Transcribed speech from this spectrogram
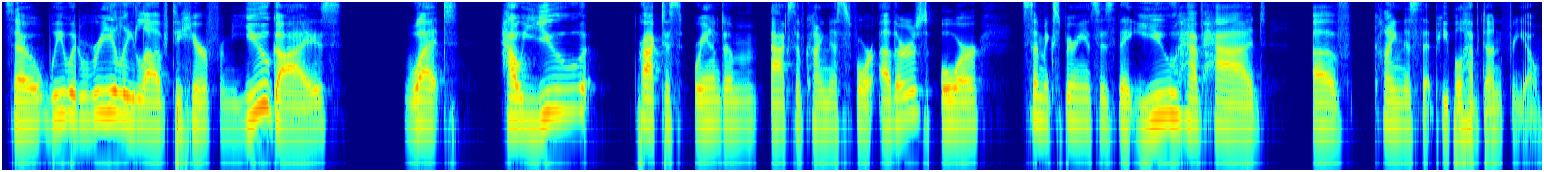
So we would really love to hear from you guys what, how you practice random acts of kindness for others or some experiences that you have had of kindness that people have done for you.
